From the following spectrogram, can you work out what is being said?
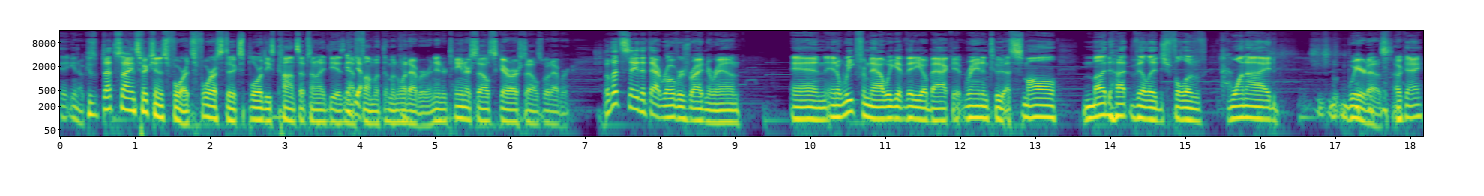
you know because that's science fiction is for it's for us to explore these concepts and ideas and have Yeah. fun with them and whatever and entertain ourselves scare ourselves whatever but let's say that that rover's riding around and in a week from now we get video back it ran into a small mud hut village full of one-eyed weirdos okay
